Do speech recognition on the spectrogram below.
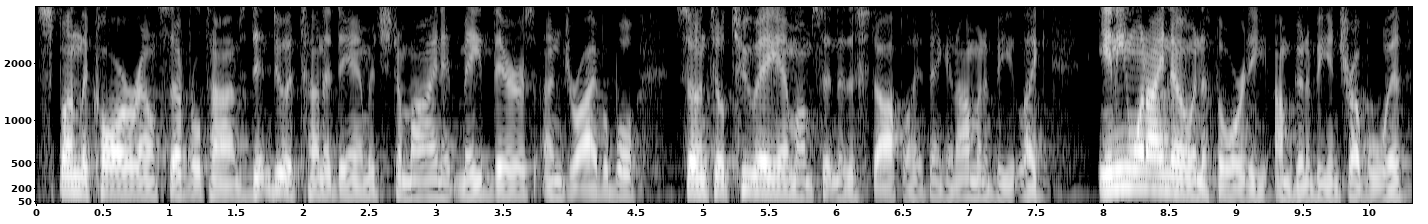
spun the car around several times, didn't do a ton of damage to mine. It made theirs undrivable. So until 2 a.m., I'm sitting at the stoplight thinking I'm going to be like anyone I know in authority, I'm going to be in trouble with,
